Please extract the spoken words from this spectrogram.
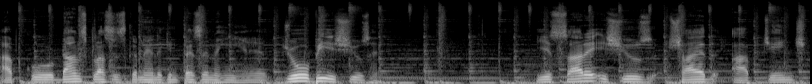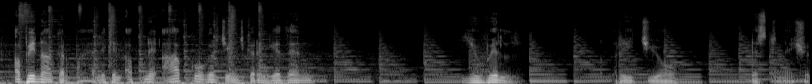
आपको डांस क्लासेस करने हैं लेकिन पैसे नहीं हैं, जो भी इश्यूज़ हैं, ये सारे इश्यूज़ शायद आप चेंज अभी ना कर पाए, लेकिन अपने आप को अगर चेंज करेंगे then you will reach your destination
